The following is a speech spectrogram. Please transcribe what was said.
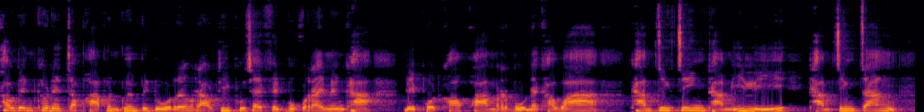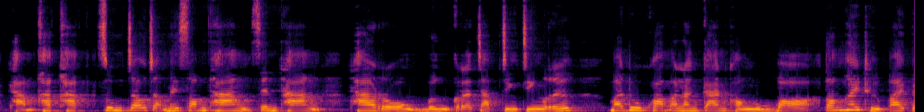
เขาเด่นเขาเด่นจะพาเพื่อนๆไปดูเรื่องราวที่ผู้ใช้เฟซบุ๊กรายหนึ่งค่ะได้โพสต์ข้อความระบุนะคะว่า ถามจริง ๆ ถามอีหลี ถามจริงจัง ถามคักๆซุ่มเจ้าจะไม่ซ่อมทาง เส้นทางทาโรง บึงกระจับจริง ๆ หรือ มาดูความอลังการของหลุมบ่อ ต้องให้ถือป้ายไป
